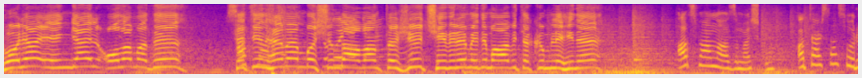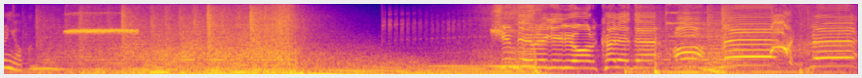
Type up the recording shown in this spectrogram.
gole engel olamadı. Setin Atma. hemen başında avantajı çeviremedi mavi takım lehine. Atman lazım aşkım. Atarsan sorun yok. Şimdi Emre geliyor kalede. Ahmet ve.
